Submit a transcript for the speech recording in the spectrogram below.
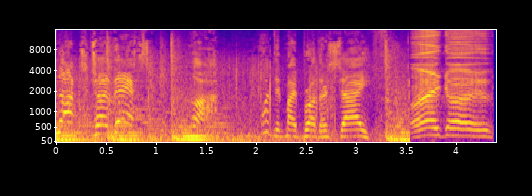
Not to this! Ah, what did my brother say? Alright guys,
